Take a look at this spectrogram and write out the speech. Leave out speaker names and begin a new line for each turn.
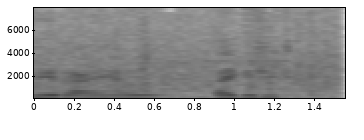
hier eh, rijden. Kijk eens.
